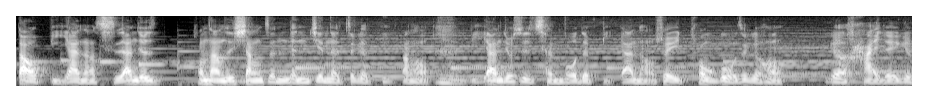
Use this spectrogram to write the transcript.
到彼岸啊，此岸就是通常是象征人间的这个地方哦，彼岸就是成佛的彼岸哦。所以透过这个哈一个海的一个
